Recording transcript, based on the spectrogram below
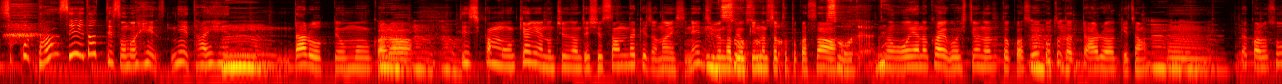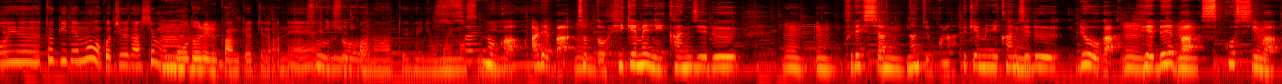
そこ男性だってそのへ、ね、大変だろうって思うから、でしかもキャリアの中断って出産だけじゃないしね自分が病気になっちゃったとかさ、ね。の親の介護が必要になったとかそういうことだってあるわけじゃん、だからそういう時でもこう中断しても戻れる環境っていうのはね、うんいいかなというふうに思いますね。そういうのがあればうんちょっと引け目に感じるうんうんプレッシャー、うんなんていうのかな引け目に感じる量が減ればうん。少しは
